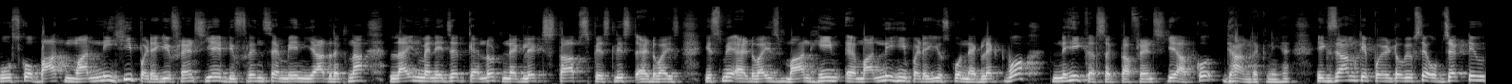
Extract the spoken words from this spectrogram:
वो उसको बात माननी ही पड़ेगी। फ्रेंड्स ये डिफरेंस है मेन याद रखना। Line manager cannot neglect staff specialist advice इसमें एडवाइस मान ही, माननी ही पड़ेगी, उसको नेग्लेक्ट वो नहीं कर सकता। फ्रेंड्स, ये आपको ध्यान रखनी है। एग्ज़ाम के पॉइंट ऑफ़ व्यू से ऑब्जेक्टिव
